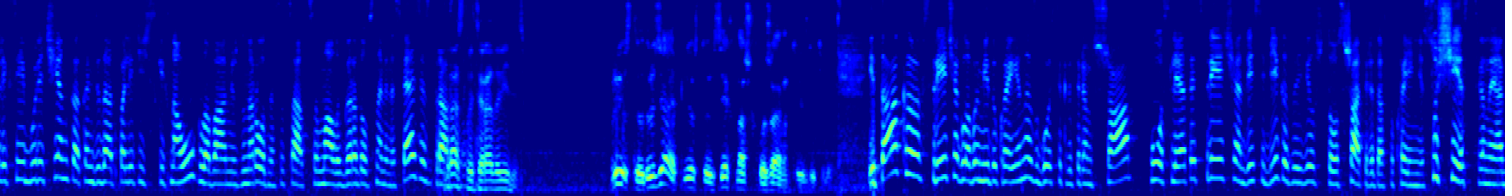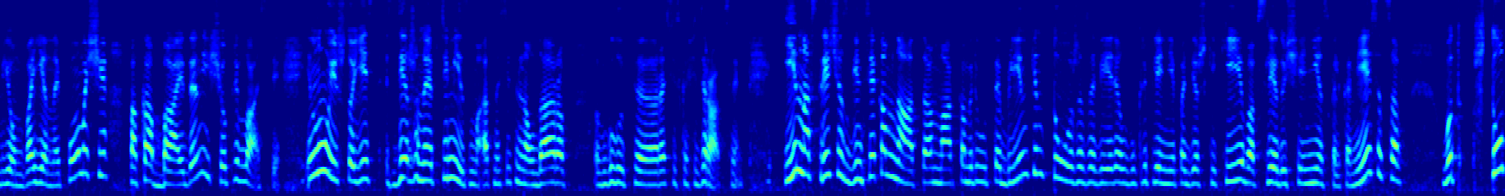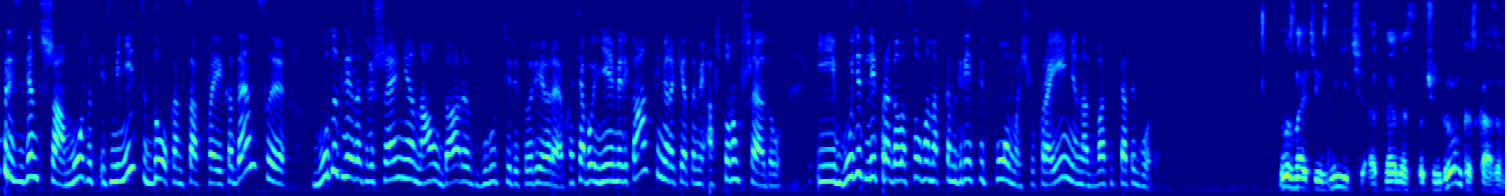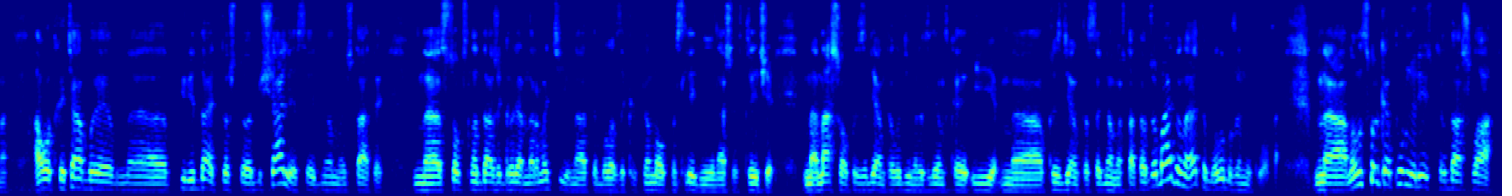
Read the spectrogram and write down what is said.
Алексей Буряченко, кандидат политических наук, глава Международной ассоциации малых городов с нами на связи. Здравствуйте. Здравствуйте, рада видеть. Приветствую, друзья, и приветствую всех наших уважаемых телезрителей. Итак, встреча главы МИД Украины с госсекретарем США. После этой встречи Андрей Сибига заявил, что США передаст Украине существенный объем военной помощи, пока Байден еще при власти. И, ну и что есть сдержанный оптимизм относительно ударов вглубь э, Российской Федерации. И на встрече с генсеком НАТО Марком Рюте Блинкин тоже заверил в укреплении поддержки Киева в следующие несколько месяцев. Вот что президент США может изменить до конца своей каденции? Будут ли разрешения на удары вглубь территории РФ? Хотя бы не американскими ракетами, а Шторм Шэдоу. И будет ли проголосована в Конгрессе помощь Украине на 25 год? Ну, вы знаете, изменить, это, наверное, очень громко сказано, а вот хотя бы э, передать то, что обещали Соединенные Штаты, э, собственно, даже говоря, нормативно это было закреплено в последней нашей встрече на нашего президента Владимира Зеленского и э, президента Соединенных Штатов Джо Байдена, это было бы уже неплохо. Э, но, насколько я помню, речь тогда шла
